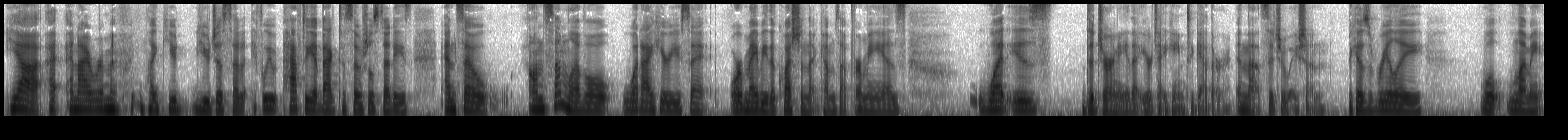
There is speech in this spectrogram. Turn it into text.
Yeah, I, and I remember like you you just said if we have to get back to social studies. And so on some level, what I hear you say, or maybe the question that comes up for me is what is the journey that you're taking together in that situation? Because really, well, let me,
